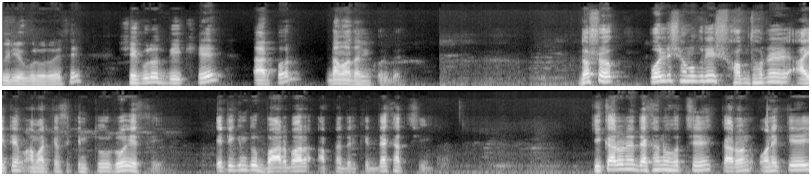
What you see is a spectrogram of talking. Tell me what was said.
ভিডিওগুলো রয়েছে, সেগুলো দেখে তারপর দামাদামি করবেন। দর্শক, পোল্ট্রি সামগ্রীর সব ধরনের আইটেম আমার কাছে কিন্তু রয়েছে। এটি কিন্তু বারবার আপনাদেরকে দেখাচ্ছি। কি কারণে দেখানো হচ্ছে? কারণ অনেকেই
